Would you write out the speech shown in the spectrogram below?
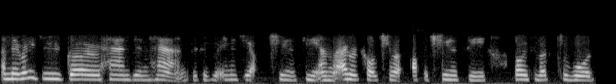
And they really do go hand in hand because the energy opportunity and the agriculture opportunity both look towards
